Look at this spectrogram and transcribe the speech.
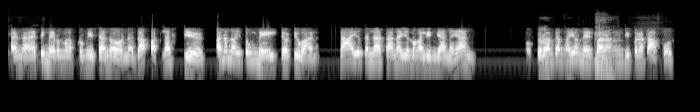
And I think mayroong mga promisa noon na dapat last year, ano no, itong May 31, naayos na lahat sana yung mga linya na yan. Pero hanggang ngayon, eh, parang hindi pa natapos.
